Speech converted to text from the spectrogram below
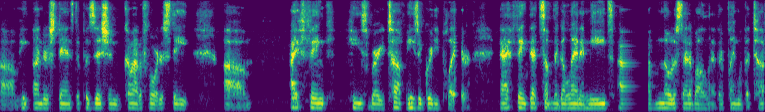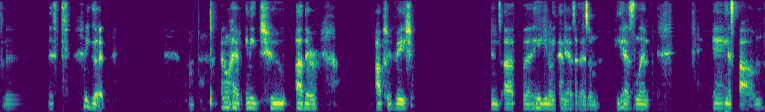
Um, he understands the position. Come out of Florida State. Um, I think he's very tough. He's a gritty player, and I think that's something Atlanta needs. I, have noticed that about Atlanta. They're playing with a toughness. Pretty good. Um, I don't have any two other observations other than he, you know, he has he has length, and um,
